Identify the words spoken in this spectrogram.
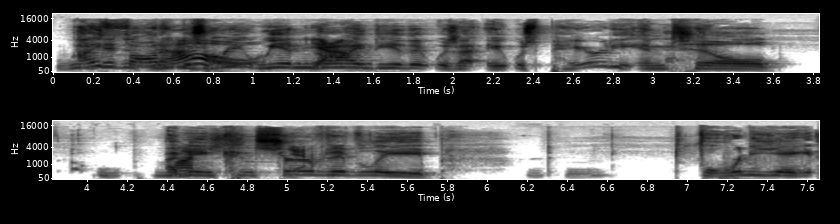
We I didn't thought it was know. real. We had no Yeah. idea that it was it was parody until I mean, Much- conservatively. 48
